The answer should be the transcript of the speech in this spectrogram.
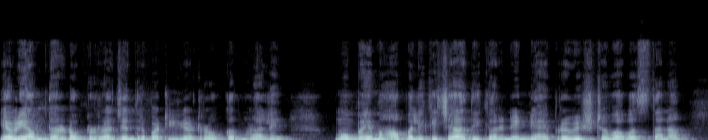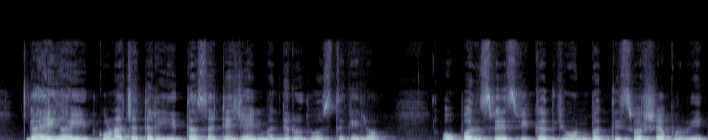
यावेळी आमदार डॉक्टर राजेंद्र पाटील यड्रावकर म्हणाले मुंबई महापालिकेच्या अधिकाऱ्यांनी न्यायप्रविष्ठ बाब असताना घाईघाईत कोणाच्या तरी हितासाठी जैन मंदिर उद्ध्वस्त केलं. ओपन स्पेस विकत घेऊन बत्तीस वर्षापूर्वी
